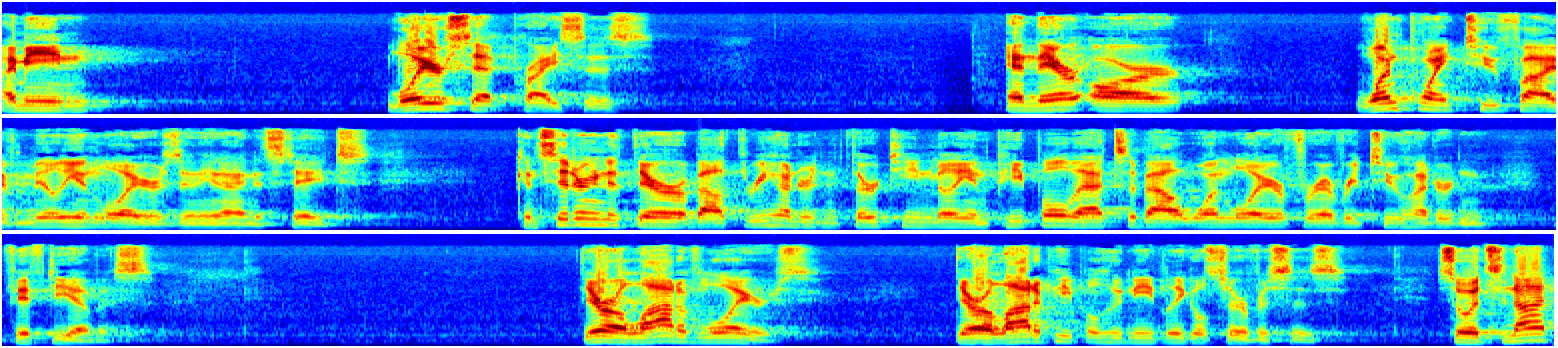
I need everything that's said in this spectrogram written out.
I mean, lawyers set prices, and there are 1.25 million lawyers in the United States. Considering that there are about 313 million people, that's about one lawyer for every 250 of us. There are a lot of lawyers. There are a lot of people who need legal services. So it's not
